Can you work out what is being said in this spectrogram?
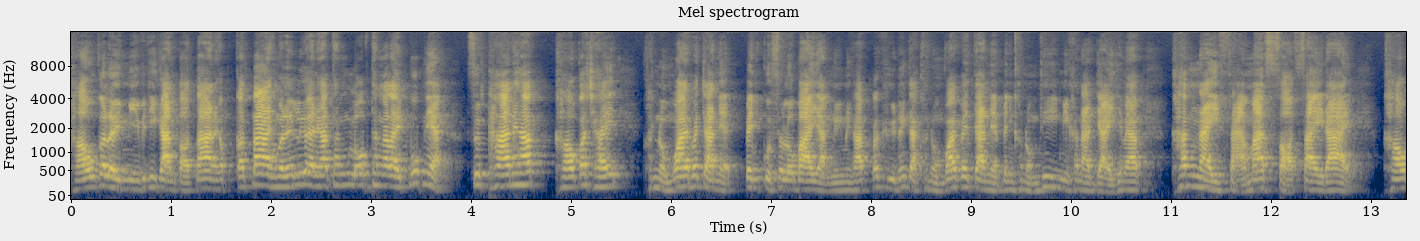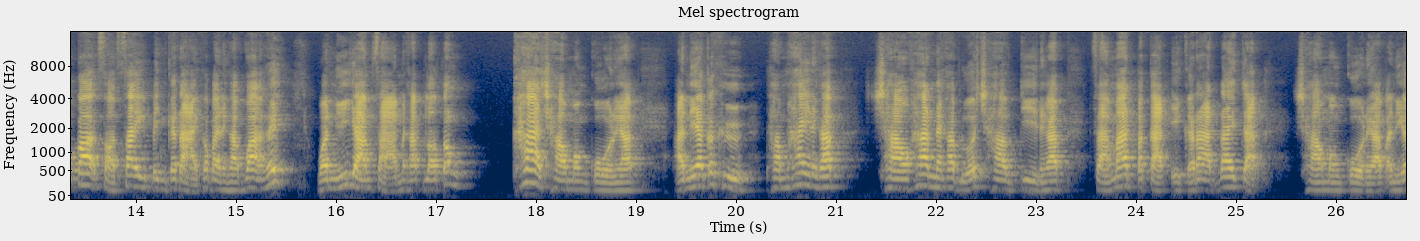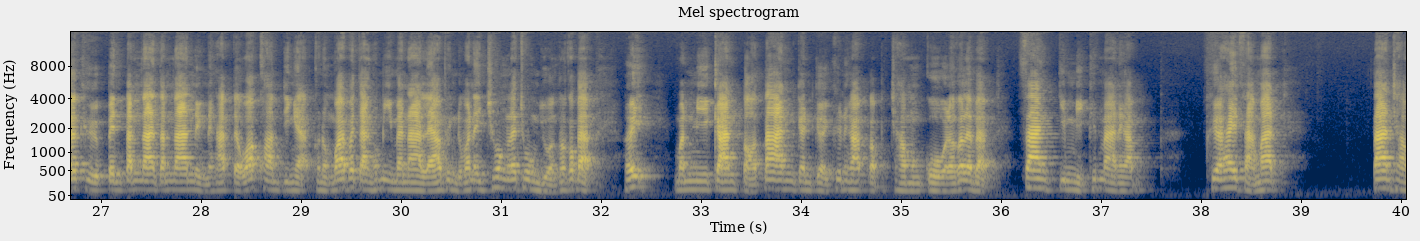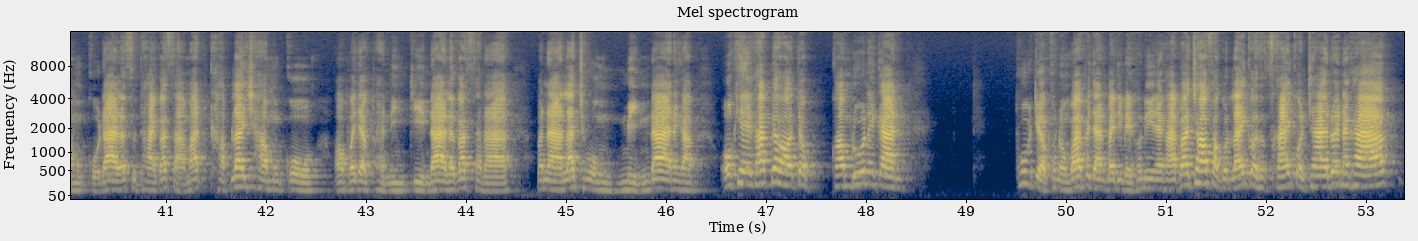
เขาก็เลยมีวิธีการต่อต้านนะครับก็ต้านมาเรื่อยๆนะครับทั้งลบทั้งอะไรปุ๊บเนี่ยสุดท้ายนะครับเขาก็ใช้ขนมไหว้พระจันทร์เนี่ยเป็นกุศโลบายอย่างหนึ่งนะครับ ก็คือเนื่องจากขนมไหว้พระจันทร์เนี่ยเป็นขนมที่มีขนาดใหญ่ใช่ไหมครับข้างในสามารถสอดไส้ได้เขาก็สอดไส้เป็นกระดาษเข้าไปนะครับ ว่าเฮ้ยวันนี้ยามสามนะครับ เราต้องฆ่าชาวมองโกนะครับ อันนี้ก็คือทำให้นะครับ ชาวฮั่นนะครับ หรือว่าชาวจีนนะครับ สามารถประกาศเอกราชได้จาก ชาวมองโกนะครับอันนี้ก็คือเป็นตำนานตำนานหนึ่งนะครับ แต่ว่าความจริงอะขนมไหว้พระจันทร์เขามีมานานแล้วเพียงแต่ว่าในช่วงราชวงศ์หยวนเขาก็แบบเฮ้ยมันมีการต่อต้านกันเกิดขึ้นนะครับ กับชาวมองโกแล้วก็เลยแบบสร้างกิมมิคขึ้นมานะครับ เพื่อให้สามารถต้านชาวมองโกได้ แล้วสุดท้ายก็สามารถขับไล่ชาวมองโกออกไปจากแผ่นดินจีนได้ แล้วก็สถาปนาราชวงศ์หมิงได้นะครับ โอเคครับก็ขอจบความรู้ในการพูดเกี่ยวกับขนมไหว้พระจันทร์ไปดีเบตเขานี้นะครับถ้าชอบฝากกดไลค์กด subscribe กดแชร์ด้วยนะครับ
